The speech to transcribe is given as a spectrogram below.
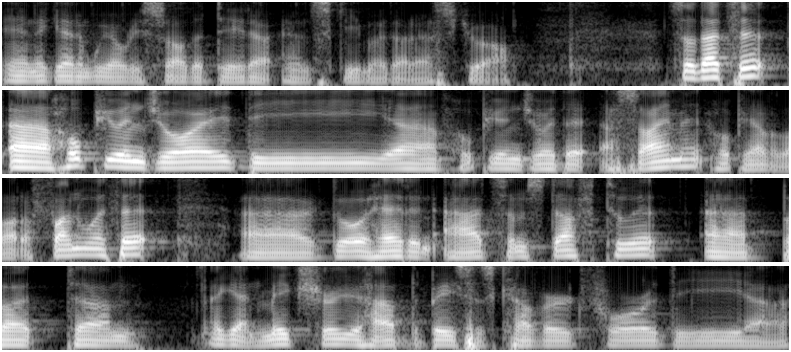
And again, we already saw the data and schema.sql. So that's it. Uh, hope you enjoy the uh, hope you enjoy the assignment. Hope you have a lot of fun with it. Uh, go ahead and add some stuff to it. Uh, but um, again, make sure you have the bases covered for the uh,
